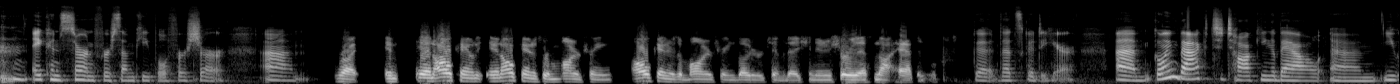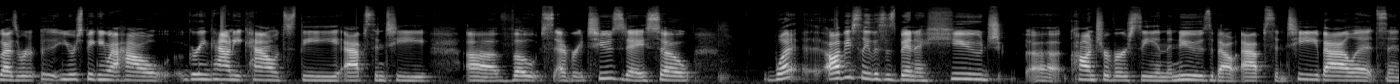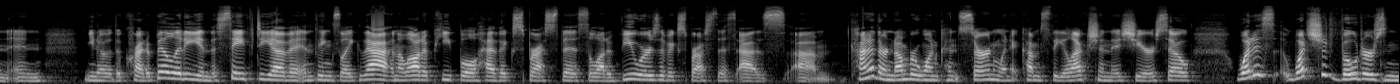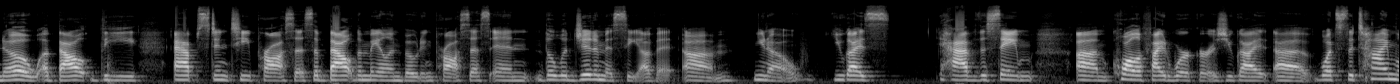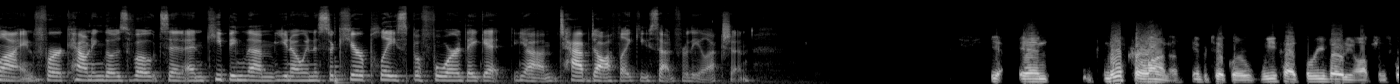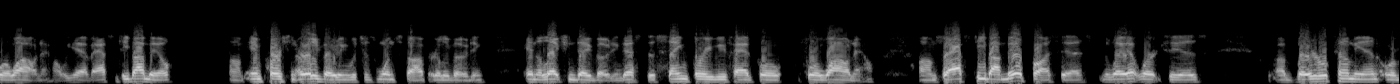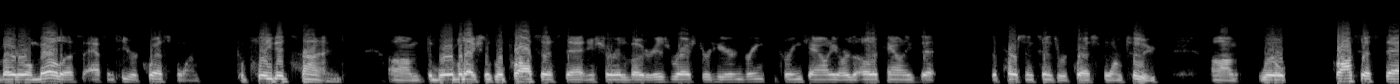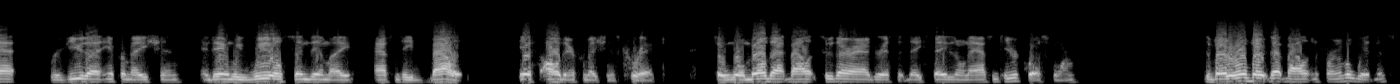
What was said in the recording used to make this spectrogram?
a concern for some people for sure. Um, right and and all county and all counties are monitoring all counties are monitoring voter intimidation and ensure that's not happening. Good, that's good to hear. Um, going back to talking about, um, you guys were you were speaking about how Greene County counts the absentee uh, votes every Tuesday. So, what obviously this has been a huge uh, controversy in the news about absentee ballots and and you know the credibility and the safety of it and things like that. And a lot of people have expressed this a lot of viewers have expressed this as um, kind of their number one concern when it comes to the election this year. So what is what should voters know about the absentee process about the mail-in voting process and the legitimacy of it? Um, you know you guys have the same um, qualified workers. You guys uh, what's the timeline for counting those votes and, and keeping them you know in a secure place before they get um, tabbed off like you said for the election? Yeah and north carolina in particular we've had three voting options for a while now. We have absentee by mail um, in-person early voting which is one stop early voting and election day voting. That's the same three we've had for for a while now um, so absentee by mail process the way that works is a voter will come in or a voter will mail us absentee request form, completed, signed. Um, the Board of Elections will process that and ensure the voter is registered here in Green, Greene County or the other counties that the person sends a request form to. Um, we'll process that, review that information, and then we will send them a absentee ballot if all the information is correct. So we'll mail that ballot to their address that they stated on the absentee request form. The voter will vote that ballot in front of a witness.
